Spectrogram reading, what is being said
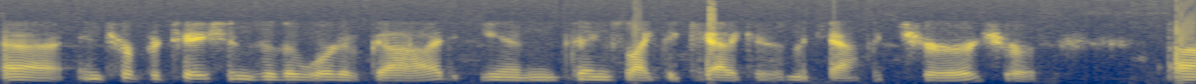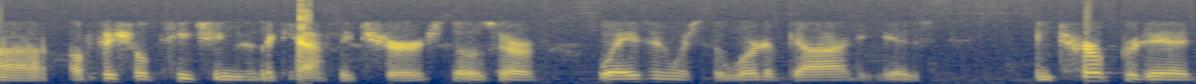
uh, interpretations of the Word of God in things like the Catechism of the Catholic Church or uh, official teachings of the Catholic Church. Those are ways in which the Word of God is interpreted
